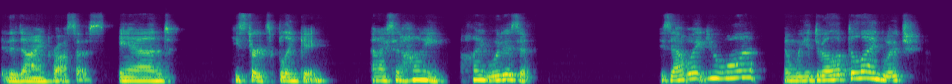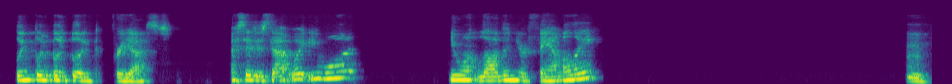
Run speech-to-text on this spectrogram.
the dying process. And he starts blinking. And I said, honey, honey, what is it? Is that what you want? And we had developed a language blink, blink, blink, blink for yes. I said, Is that what you want? You want love in your family? Mm.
